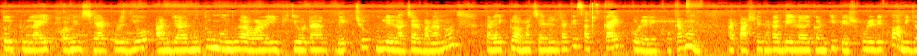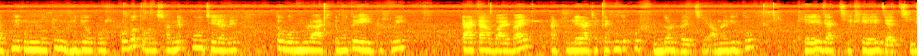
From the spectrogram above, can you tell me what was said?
তো একটু লাইক কমেন্ট শেয়ার করে দিও। আর যারা নতুন বন্ধুরা আমার এই ভিডিওটা দেখছ, ফুলের আচার বানানোর, তারা একটু আমার চ্যানেলটাকে সাবস্ক্রাইব করে রেখো, কেমন? আর পাশে থাকা বেল আইকনটি প্রেস করে রেখো, আমি যখনই কোনো নতুন ভিডিও পোস্ট করব, তোমাদের সামনে পৌঁছে যাবে। তো বন্ধুরা, আজকের মতো এইটুকুই। টাটা বাই বাই আর ফুলের আচারটা কিন্তু খুব সুন্দর হয়েছে। আমরা কিন্তু খেয়ে যাচ্ছি খেয়ে যাচ্ছি।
